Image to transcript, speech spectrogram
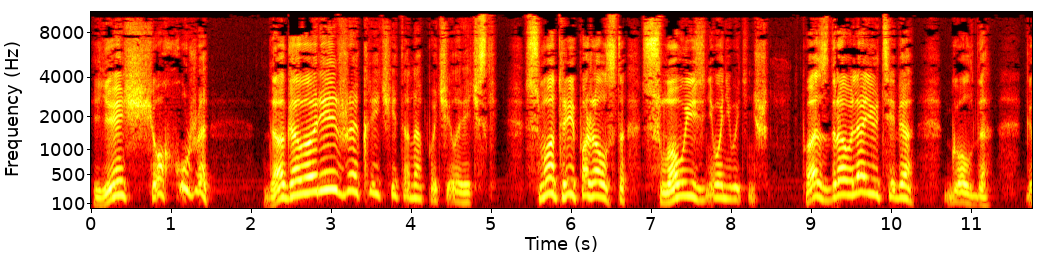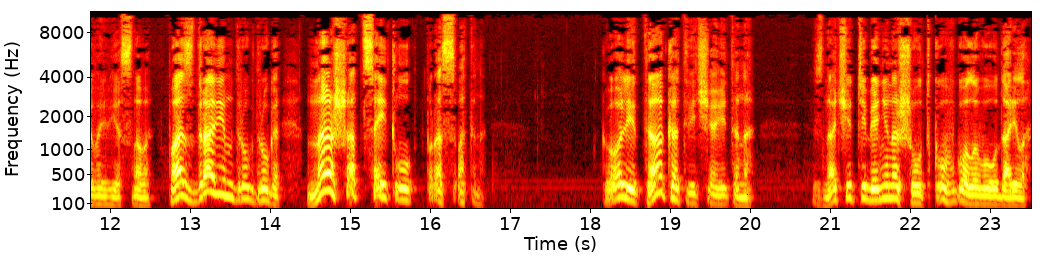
еще хуже. «Да говори же!» — кричит она по-человечески. Смотри, пожалуйста, слова из него не вытянешь. Поздравляю тебя, Голда, — говорю я снова. Поздравим друг друга. Наша Цейтл просватана. Коли так, — отвечает она, — значит, тебе не на шутку в голову ударило.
